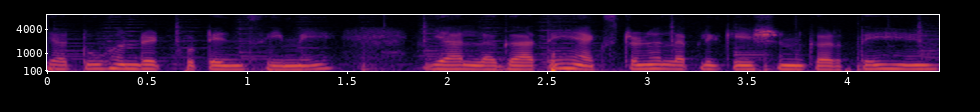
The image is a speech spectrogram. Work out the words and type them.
या 200 पोटेंसी में या लगाते हैं एक्सटर्नल एप्लीकेशन करते हैं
